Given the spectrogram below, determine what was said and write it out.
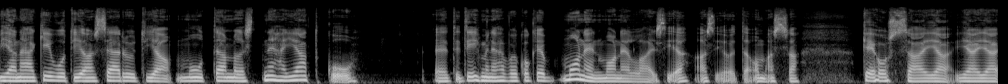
Ja nämä kivut ja säryt ja muut tämmöiset, nehän jatkuu. Että et ihminenhän voi kokea monen monenlaisia asioita omassa kehossaan ja, ja, ja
